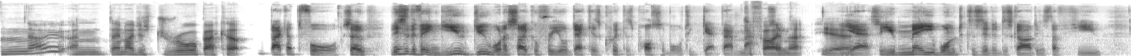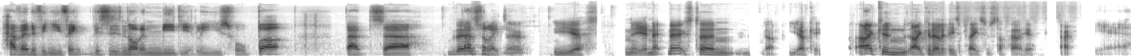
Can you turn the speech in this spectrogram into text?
No, and then I just draw back up Back up to four. So this is the thing: you do want to cycle through your deck as quick as possible to get that map. to find so, that. Yeah. Yeah, so you may want to consider discarding stuff if you have anything you think this is not immediately useful. But that's uh There's for later. no- yes. No, yeah. Ne- next turn. uh, yeah. Okay. I can. I can at least play some stuff out here. All right. Yeah.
